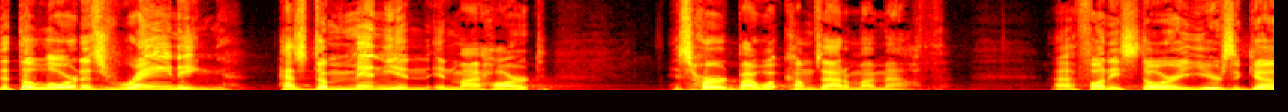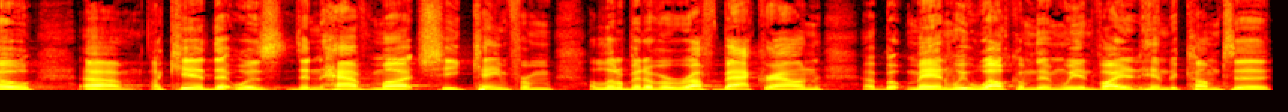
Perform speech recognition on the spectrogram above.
that the Lord is reigning, has dominion in my heart, is heard by what comes out of my mouth. A funny story. Years ago, um, a kid that was didn't have much. He came from a little bit of a rough background, uh, but man, we welcomed him. We invited him to come to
